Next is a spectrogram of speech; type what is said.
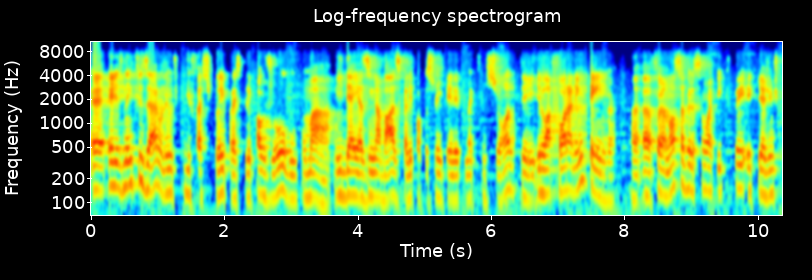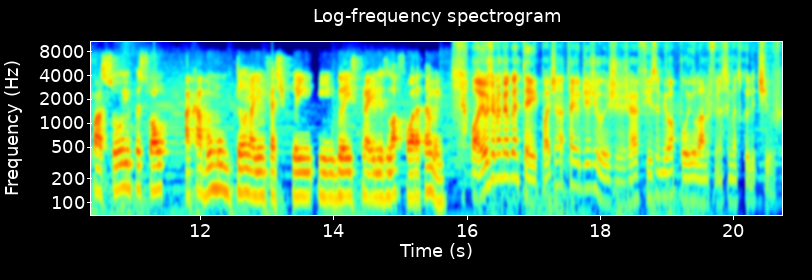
é, eles nem fizeram nenhum tipo de fast play para explicar o jogo, uma ideiazinha básica ali para a pessoa entender como é que funciona. E, e lá fora nem tem, né? Uh, foi a nossa versão aqui que, foi, que a gente passou e o pessoal acabou montando ali um fast play em inglês para eles lá fora também. Ó, eu já não me aguentei. Pode aí o dia de hoje. Já fiz o meu apoio lá no financiamento coletivo.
